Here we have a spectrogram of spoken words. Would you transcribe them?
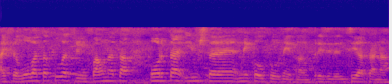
Ајфеловата кула, Триумфалната порта и уште неколку, не знам, резиденцијата на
